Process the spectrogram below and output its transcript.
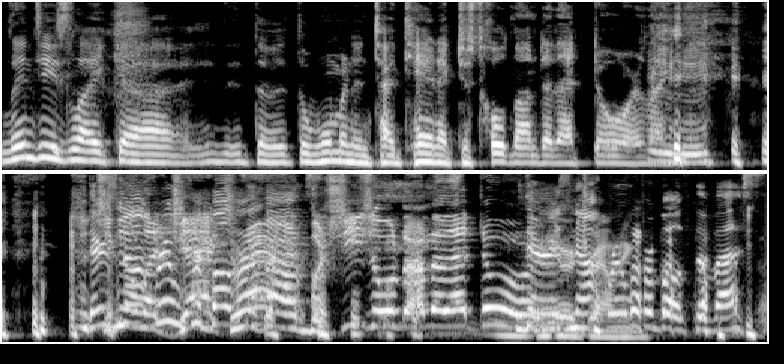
Lindsay's like uh, the the woman in Titanic, just holding on to that door. Like There's she's not gonna let room for Jack both of drown, us. but she's holding on to that door. There is You're not drowning. room for both of us.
